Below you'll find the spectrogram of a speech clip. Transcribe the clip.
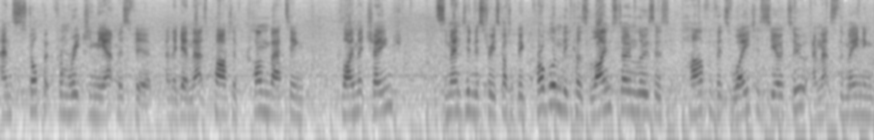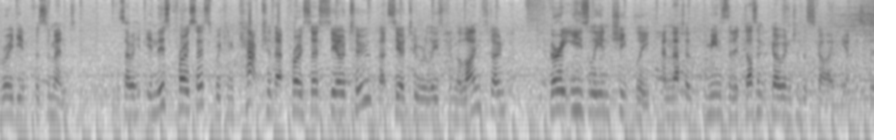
and stop it from reaching the atmosphere. And again, that's part of combating climate change. The cement industry's got a big problem because limestone loses half of its weight as CO2, and that's the main ingredient for cement. So in this process, we can capture that processed CO2, that CO2 released from the limestone, very easily and cheaply, and that uh, means that it doesn't go into the sky in the atmosphere.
